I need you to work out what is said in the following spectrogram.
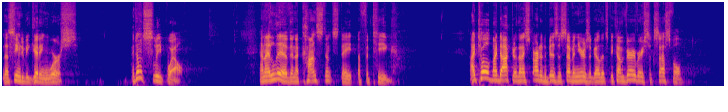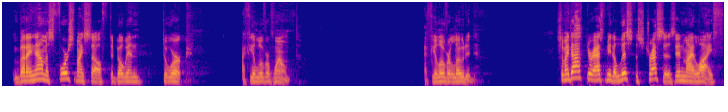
that seem to be getting worse. I don't sleep well, and I live in a constant state of fatigue. I told my doctor that I started a business seven years ago that's become very, very successful, but I now must force myself to go in to work. I feel overwhelmed. I feel overloaded. So my doctor asked me to list the stresses in my life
